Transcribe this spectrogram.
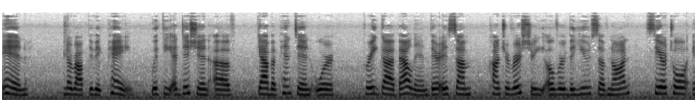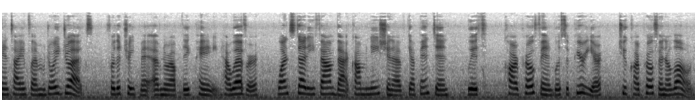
in neuropathic pain with the addition of gabapentin or pregabalin, there is some controversy over the use of non-steroidal anti-inflammatory drugs for the treatment of neuropathic pain. However, one study found that combination of gabapentin with carprofen was superior to carprofen alone.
